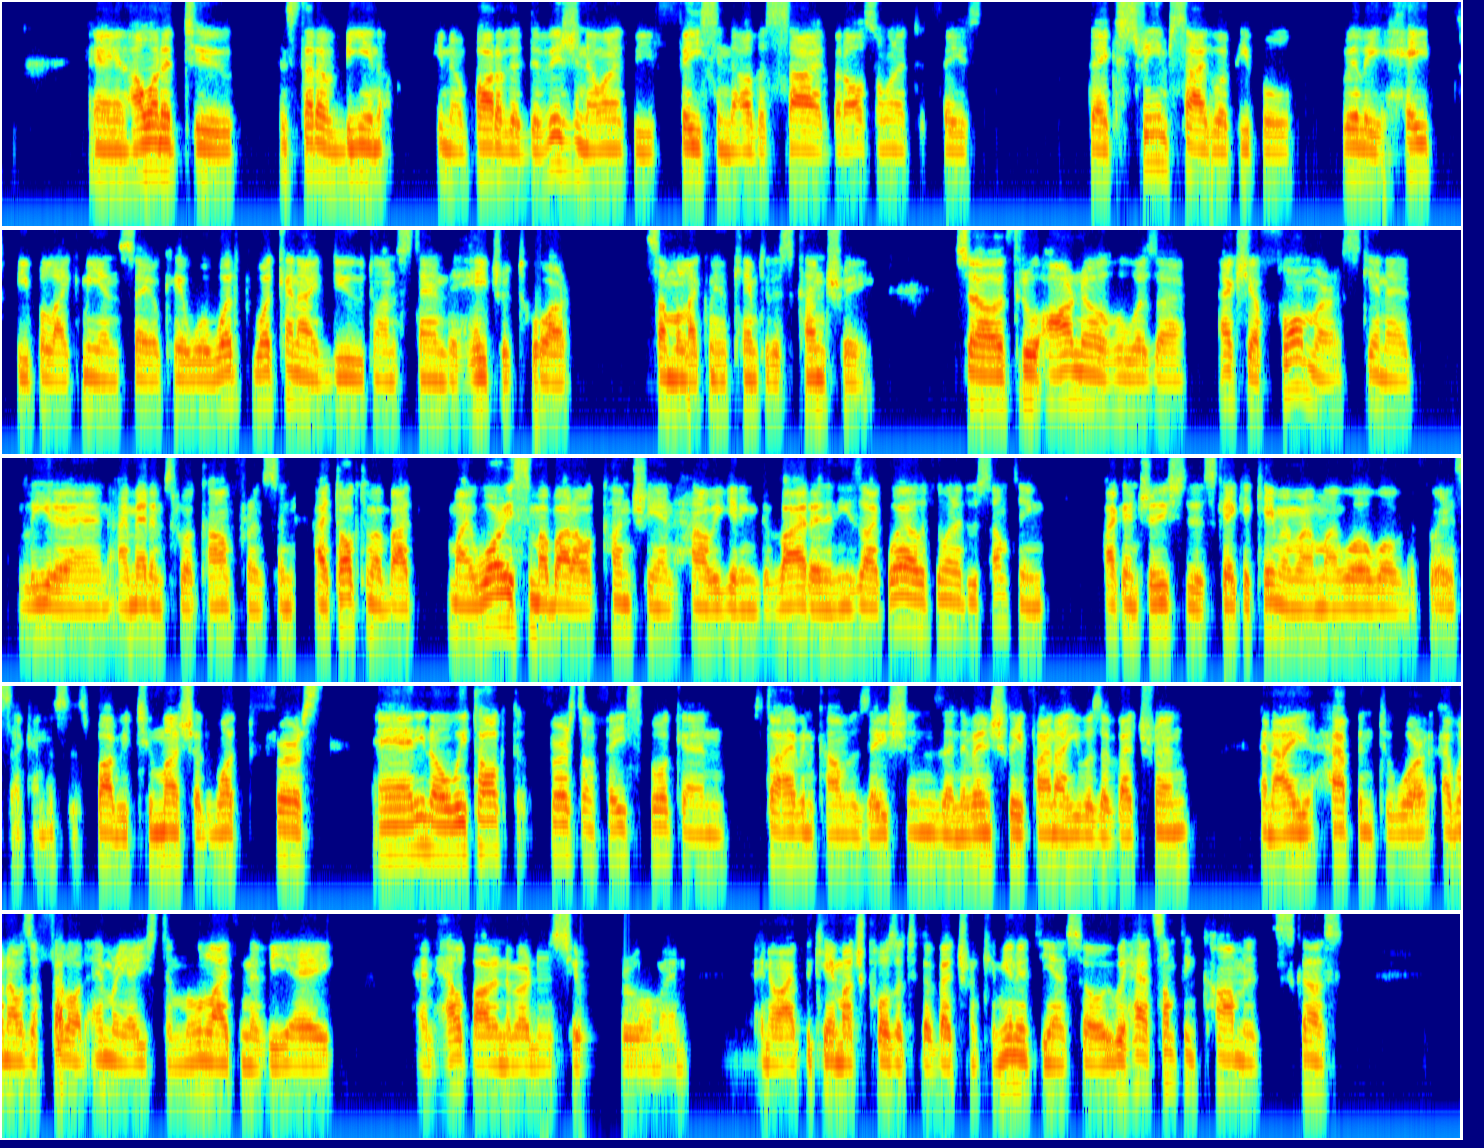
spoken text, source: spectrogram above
And I wanted to, instead of being, you know, part of the division, I wanted to be facing the other side, but also wanted to face the extreme side where people really hate people like me and say, okay, well, what what can I do to understand the hatred toward someone like me who came to this country? So through Arno, who was a actually a former skinhead leader, and I met him through a conference, and I talked to him about my worrisome about our country and how we're getting divided. And he's like, well, if you want to do something, I can introduce you to this KKK member. I'm like, whoa, whoa, wait a second, this is probably too much. At what first? And you know, we talked first on Facebook, and start having conversations and eventually find out he was a veteran. And I happened to work uh, when I was a fellow at Emory. I used to moonlight in the VA and help out in the emergency room. And you know, I became much closer to the veteran community, and so we had something common to discuss.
